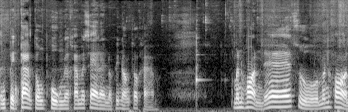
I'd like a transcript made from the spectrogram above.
มันเป็นก้างตรงพุงนะครับไม่ใช่อะไรหรอพี่น้องเจ้าขาม มันห่อนเด้สูมันห่อน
